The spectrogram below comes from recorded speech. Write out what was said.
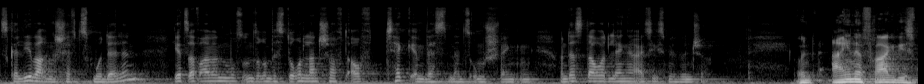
skalierbaren Geschäftsmodellen. Jetzt auf einmal muss unsere Investorenlandschaft auf Tech-Investments umschwenken. Und das dauert länger, als ich es mir wünsche. Und eine Frage, die ist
